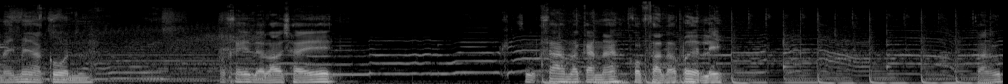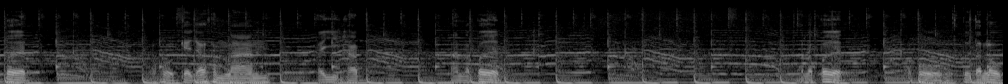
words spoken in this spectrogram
ไม่อากล โอเค เดี๋ยวเราใช้ สูตรข้ามแล้วกันนะ กบสัตว์แล้วเปิดเลยฟันก็เปิด โอ้โห แกเจ้าสำรานไปอีกครับฟันแล้วเปิดฟันแล้วเปิด โอ้โห ตัวตลก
